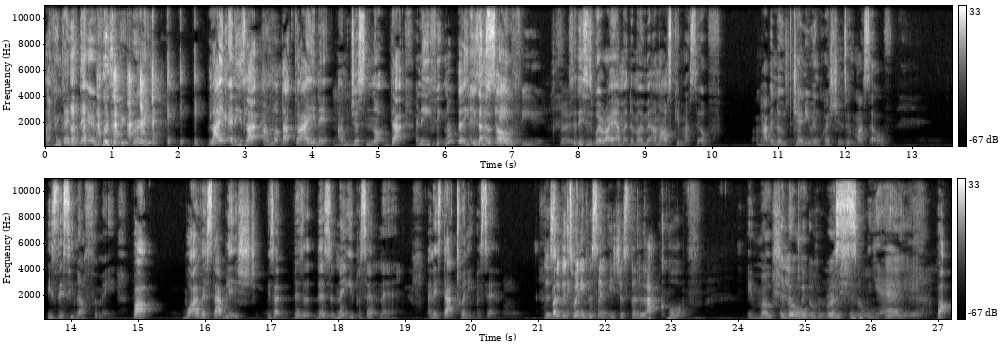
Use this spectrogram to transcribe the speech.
I think I need that once every three. Like, and he's like, I'm not that guy, innit? I'm just not that. And he think, not that he Mm. Is that he's okay soft. for you? So, So this is where I am at the moment. I'm asking myself. I'm having those genuine questions with myself. Is this enough for me? But what I've established is that there's a, there's an eighty percent there, and it's that twenty percent the, so the twenty percent is just the lack of emotional. little bit of emotional. yeah. yeah, yeah, yeah. But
